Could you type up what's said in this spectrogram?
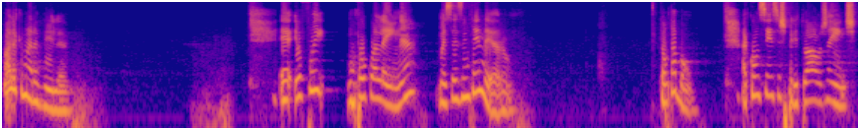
Olha que maravilha. É, eu fui um pouco além, né? Mas vocês entenderam. Então tá bom. A consciência espiritual, gente,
